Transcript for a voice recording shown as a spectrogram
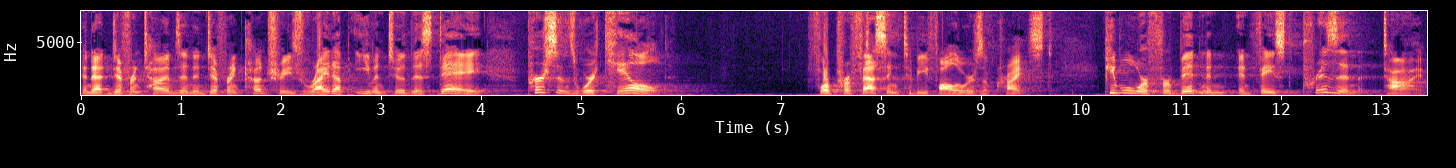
and at different times and in different countries, right up even to this day, persons were killed for professing to be followers of Christ. People were forbidden and, and faced prison time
